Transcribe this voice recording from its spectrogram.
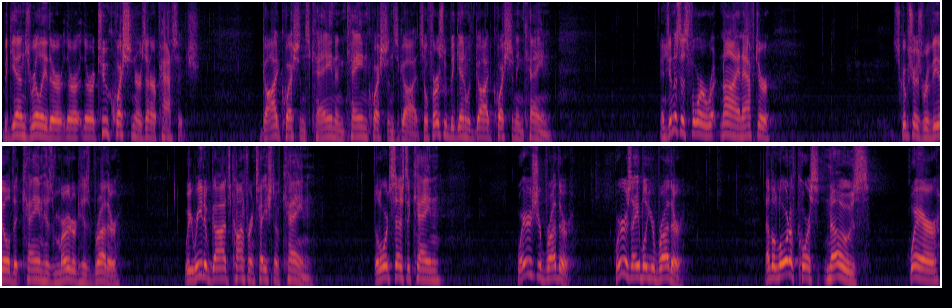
begins really, there, there, there are two questioners in our passage. God questions Cain, and Cain questions God. So, first we begin with God questioning Cain. In Genesis 4 9, after Scripture has revealed that Cain has murdered his brother, we read of God's confrontation of Cain. The Lord says to Cain, Where is your brother? Where is Abel, your brother? Now, the Lord, of course, knows where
